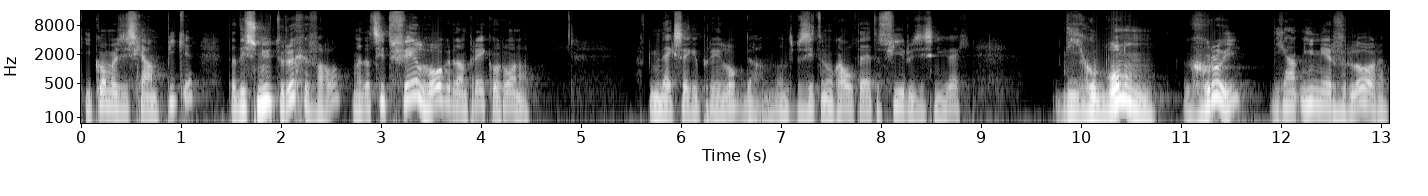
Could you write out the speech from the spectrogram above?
E-commerce is gaan pieken. Dat is nu teruggevallen, maar dat zit veel hoger dan pre-corona ik moet eigenlijk zeggen pre-lockdown, want we zitten nog altijd, het virus is niet weg. Die gewonnen groei, die gaat niet meer verloren.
